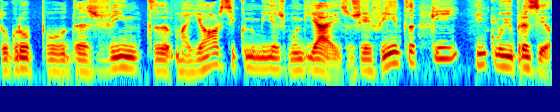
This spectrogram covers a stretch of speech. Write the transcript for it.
do grupo das 20 maiores economias mundiais, o G20, que inclui o Brasil.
